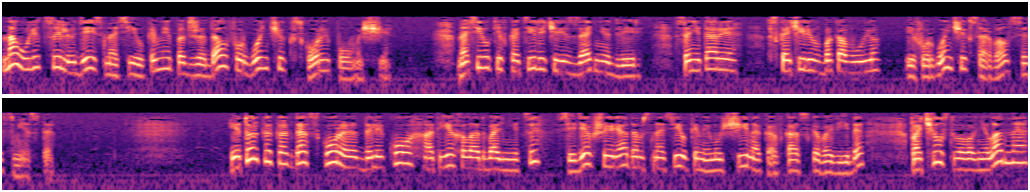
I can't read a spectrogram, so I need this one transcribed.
На улице людей с носилками поджидал фургончик скорой помощи. Носилки вкатили через заднюю дверь. Санитары вскочили в боковую, и фургончик сорвался с места. И только когда скорая далеко отъехала от больницы, сидевший рядом с носилками мужчина кавказского вида, почувствовав неладное,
